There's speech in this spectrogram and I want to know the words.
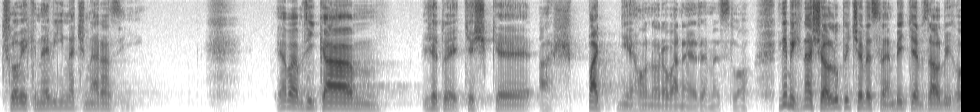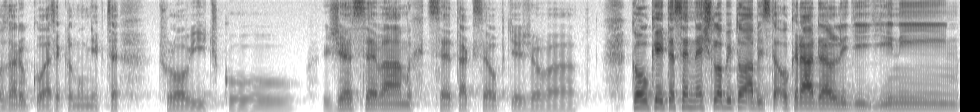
Člověk neví, nač narazí. Já vám říkám, že to je těžké a špatně honorované řemeslo. Kdybych našel lupiče ve svém bytě, vzal bych ho za ruku a řekl mu měkce, človíčku, že se vám chce tak se obtěžovat. Koukejte se, nešlo by to, abyste okrádal lidi jiným,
